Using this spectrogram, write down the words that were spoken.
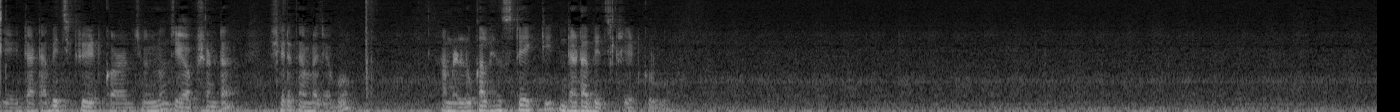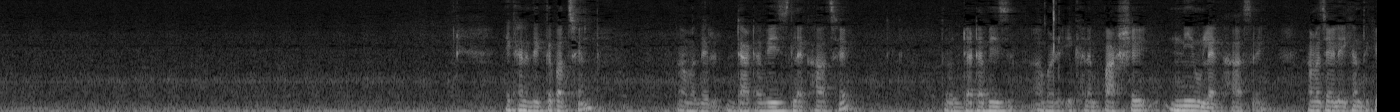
যে ডাটাবেজ ক্রিয়েট করার জন্য যে অপশনটা সেটাতে আমরা যাব। আমরা লোকাল হোস্টে একটি ডাটাবেজ ক্রিয়েট করব। এখানে দেখতে পাচ্ছেন, আমাদের ডাটাবেজ লেখা আছে। তো ডাটাবেজ আবার এখানে পাশে নিউ লেখা আছে। আমরা চাইলে এখান থেকে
